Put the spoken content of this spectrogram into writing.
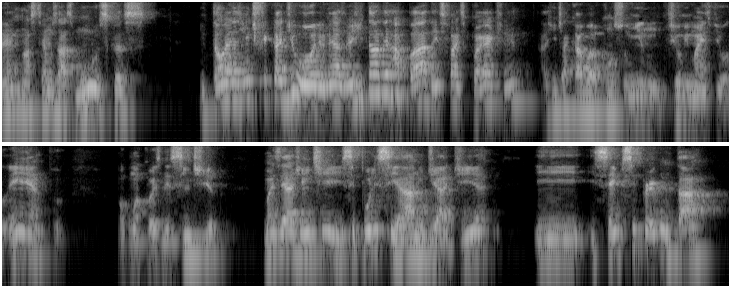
né? Nós temos as músicas. Então é a gente ficar de olho, né? Às vezes a gente dá uma derrapada, isso faz parte, né? A gente acaba consumindo um filme mais violento, alguma coisa nesse sentido. Mas é a gente se policiar no dia a dia e, e sempre se perguntar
